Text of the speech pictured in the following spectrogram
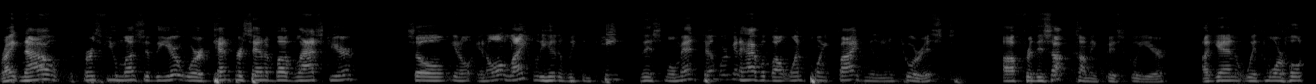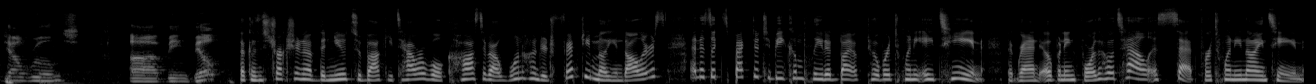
Right now, the first few months of the year, we're 10% above last year. So, you know, in all likelihood, if we can keep this momentum, we're going to have about 1.5 million tourists uh, for this upcoming fiscal year. Again, with more hotel rooms uh, being built. The construction of the new Tsubaki Tower will cost about $150 million and is expected to be completed by October 2018. The grand opening for the hotel is set for 2019.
